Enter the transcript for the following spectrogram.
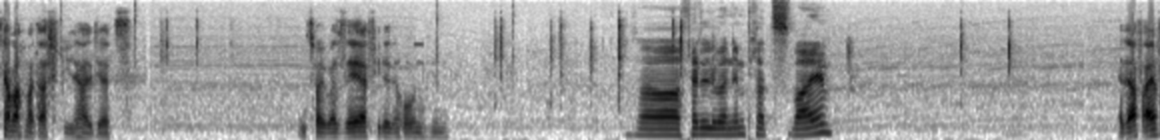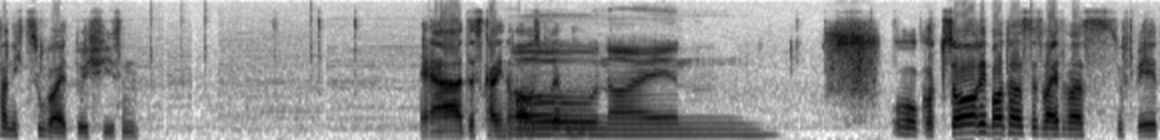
Dann machen wir das Spiel halt jetzt. Und zwar über sehr viele Runden. So, Vettel übernimmt Platz 2. Er darf einfach nicht zu weit durchschießen. Ja, das kann ich noch Oh ausbremsen. nein. Oh Gott, sorry Bottas, das war etwas zu spät.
